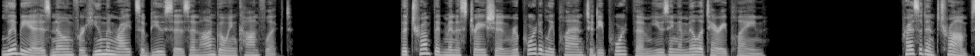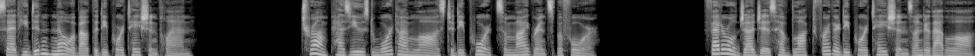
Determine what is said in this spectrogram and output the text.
Libya is known for human rights abuses and ongoing conflict. The Trump administration reportedly planned to deport them using a military plane. President Trump said he didn't know about the deportation plan. Trump has used wartime laws to deport some migrants before. Federal judges have blocked further deportations under that law.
